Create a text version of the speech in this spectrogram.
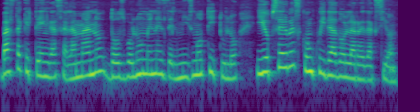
Basta que tengas a la mano dos volúmenes del mismo título y observes con cuidado la redacción.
